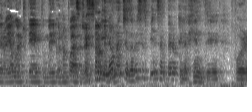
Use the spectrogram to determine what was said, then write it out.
pero ya un arquitecto, un médico no puede hacer eso. Y no manches, a veces piensan, pero que la gente, por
